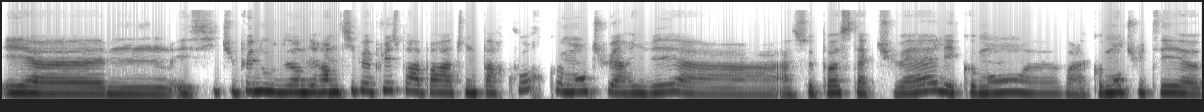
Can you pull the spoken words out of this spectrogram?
Et, euh, et si tu peux nous en dire un petit peu plus par rapport à ton parcours, comment tu es arrivé à, ce poste actuel et comment, euh, voilà, comment tu t'es euh,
